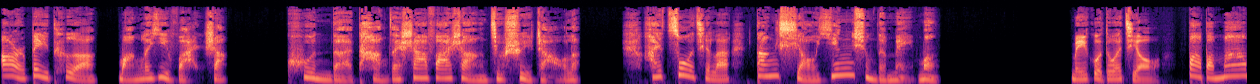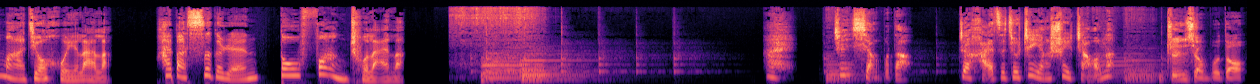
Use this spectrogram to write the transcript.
阿尔贝特忙了一晚上，困得躺在沙发上就睡着了，还做起了当小英雄的美梦。没过多久，爸爸妈妈就回来了，还把四个人都放出来了。哎，真想不到，这孩子就这样睡着了。真想不到，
